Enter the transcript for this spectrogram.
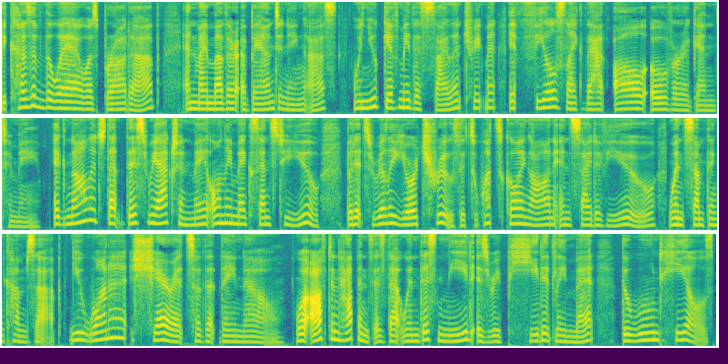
because of the way I was brought up and my mother abandoning us, when you give me this silent treatment, it feels like that all over again to me. Acknowledge that this reaction may only make sense to you, but it's really your truth. It's what's going on inside of you when something comes up. You want to share it so that they know. What often happens is that when this need is repeatedly met, the wound heals,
